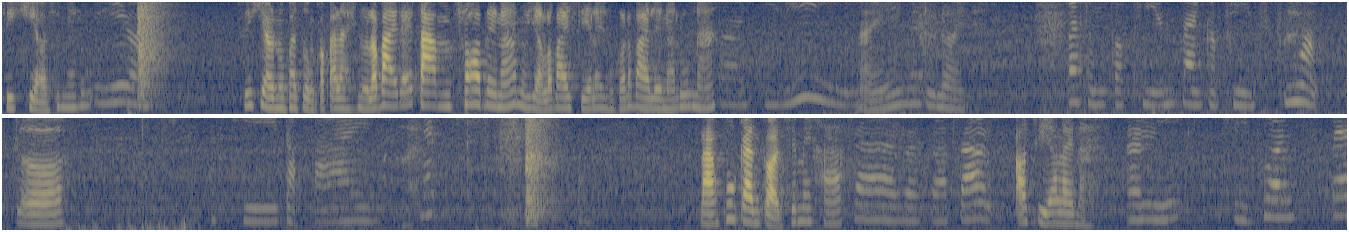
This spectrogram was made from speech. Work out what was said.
สีเขียวใช่ไหมลูกอันนี้หน่อยสีเขียวหนูผสมกับอะไร หนูระบายได้ตามชอบเลยนะ หนูอยากระบายสีอะไรหนูก็ระบายเลยนะลูกนะ ปลายสีนี่ไหนแม่ดูหน่อย ผสมกับเพียนตายกับพีนม่วงเหรอ โอเคต่อไปแม่ล้างผู้กันก่อนใช่ไหมคะ ชาแล้วก็ตั้ง เอาสีอะไรนะอันนี้สีเพื่อนแม่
